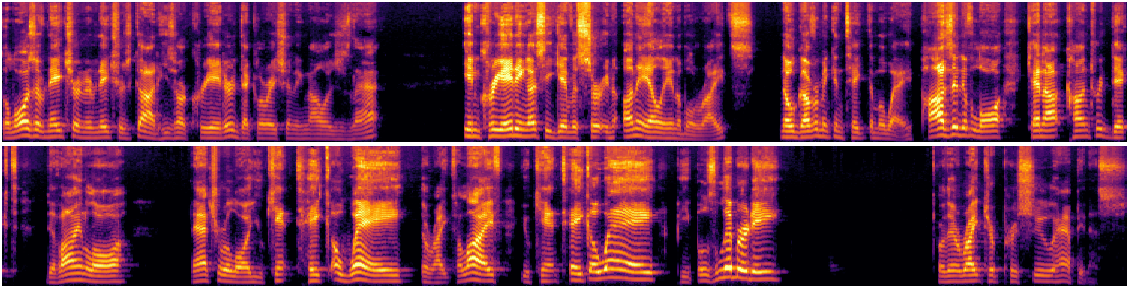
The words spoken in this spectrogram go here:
the laws of nature and of nature's God. He's our creator. Declaration acknowledges that. In creating us, he gave us certain unalienable rights. No government can take them away. Positive law cannot contradict divine law, natural law. You can't take away the right to life. You can't take away people's liberty or their right to pursue happiness.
